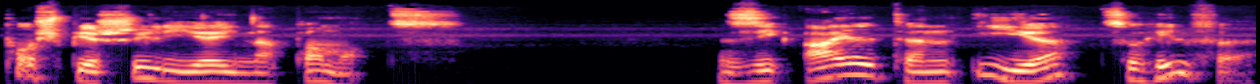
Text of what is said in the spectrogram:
Pośpieszyli jej na pomoc. Sie eilten ihr zu Hilfe.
